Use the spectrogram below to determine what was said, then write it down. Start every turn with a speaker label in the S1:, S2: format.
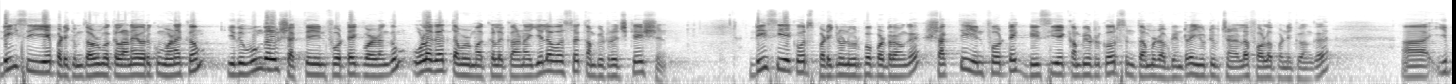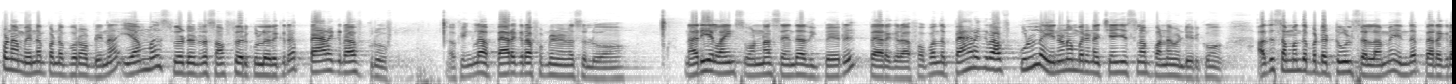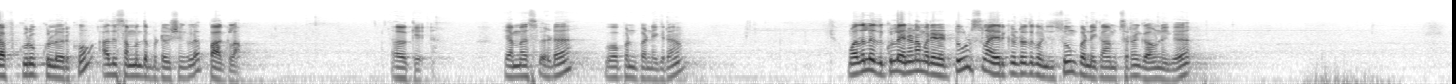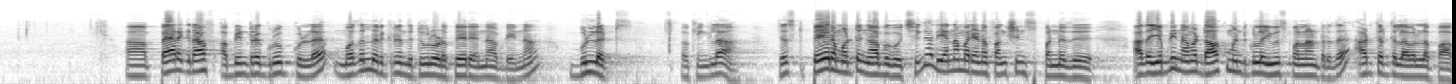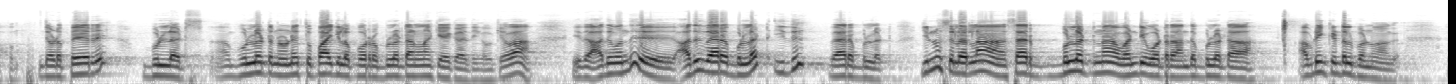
S1: TCA படிக்கும் தமிழ் மக்கள் அனைவருக்கும் வணக்கம். இது உங்கள் சக்தி இன்ஃபோடெக் வழங்கும் உலக தமிழ் மக்களுக்கான இலவச கம்ப்யூட்டர் எஜுகேஷன் டிசிஏ கோர்ஸ் படிக்கணும்னு விருப்பப்படுறவங்க Sakthi Infotech DCA computer course in Tamil அப்படின்ற யூடியூப் சேனலை ஃபாலோ பண்ணிக்கோங்க. இப்போ நம்ம என்ன பண்ண போகிறோம் அப்படின்னா எம்எஸ் வேர்டுன்ற சாஃப்ட்வேருக்குள்ளே இருக்கிற பேராகிராஃப் குரூப் ஓகேங்களா பேராகிராஃப் அப்படின்னு என்ன சொல்லுவோம்? நிறைய லைன்ஸ் ஒன்றா சேர்ந்து அதுக்கு பேர் பேராகிராஃப் அப்போ அந்த பேராகிராஃப்குள்ளே என்னென்ன மாதிரியான சேஞ்சஸ்லாம் பண்ண வேண்டியிருக்கும்? அது சம்மந்தப்பட்ட டூல்ஸ் எல்லாமே இந்த பேராகிராஃப் குரூப்புக்குள்ளே இருக்கும். அது சம்மந்தப்பட்ட விஷயங்களை பார்க்கலாம். ஓகே எம்எஸ் வேர்டை ஓப்பன் பண்ணிக்கிறேன். முதல்ல இதுக்குள்ளே என்னென்ன மாதிரியான டூல்ஸ்லாம் இருக்குன்றது கொஞ்சம் ஜூம் பண்ணி காமிச்சிடுறேன் கவனிங்க. பேராகிராஃப் அப்படின்ற குரூப்புக்குள்ளே முதல்ல இருக்கிற இந்த டூலோட பேர் என்ன அப்படின்னா புல்லட்ஸ் ஓகேங்களா ஜஸ்ட் பேரை மட்டும் ஞாபகம் வச்சுங்க. அது என்ன மாதிரியான ஃபங்க்ஷன்ஸ் பண்ணுது அதை எப்படி நம்ம டாக்குமெண்ட்டுக்குள்ளே யூஸ் பண்ணலான்றத அடுத்தடுத்த லெவலில் பார்ப்போம். இதோட பேர் புல்லட்ஸ் புல்லட்டுன்னு துப்பாக்கியில் போடுற புல்லட்டான்லாம் கேட்காதீங்க ஓகேவா இது அது வந்து அது வேறு புல்லட் இது வேறு புல்லட் இன்னும் சிலர்லாம் சார் புல்லட்னா வண்டி ஓட்டுற அந்த புல்லட்டா அப்படின்னு கிண்டல் பண்ணுவாங்க.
